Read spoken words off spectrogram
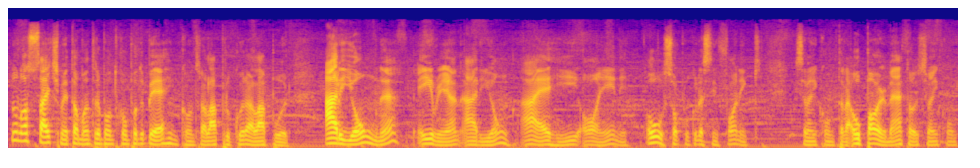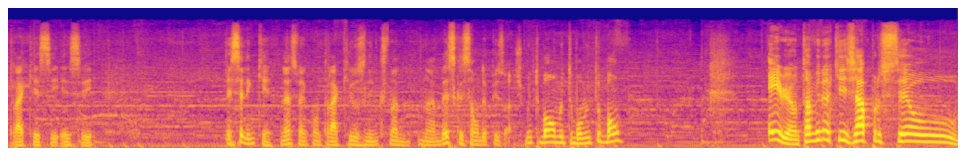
no nosso site metalmantra.com.br, encontra lá, procura lá por Arion, né? Arion, Arion, A-R-I-O-N, ou só procura Symphonic, você vai encontrar, ou Power Metal, você vai encontrar aqui esse, esse, esse link, né? Você vai encontrar aqui os links na, na descrição do episódio. Muito bom, muito bom, muito bom. Arion, tá vindo aqui já pro seu uh,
